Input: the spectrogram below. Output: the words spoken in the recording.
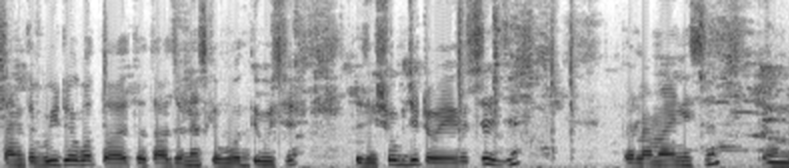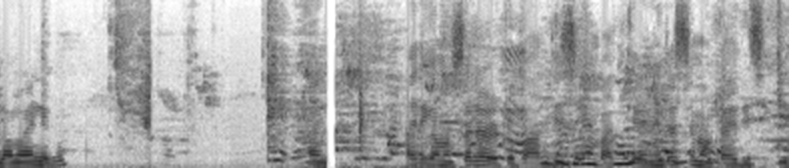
তো আমি তো ভিডিও করতে হয় তো তার জন্য আজকে ভোট দিয়ে বসে তো এদিকে সবজিটা হয়ে গেছে এই যে। তো লামাই নিছে তো আমি লামাই নিব। এদিকে আমার ছেলের একটু ভাত দিছে ভাত খেয়ে নিতেছে মাখাই দিছে কি।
